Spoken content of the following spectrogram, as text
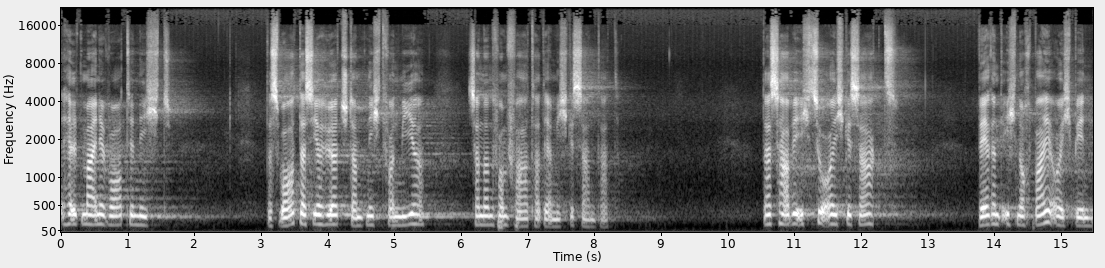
hält meine Worte nicht. Das Wort, das ihr hört, stammt nicht von mir, sondern vom Vater, der mich gesandt hat. Das habe ich zu euch gesagt, während ich noch bei euch bin.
